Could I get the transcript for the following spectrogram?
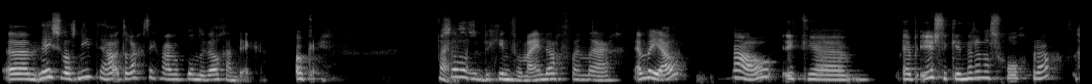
Um, nee, ze was niet drachtig, maar we konden wel gaan dekken. Oké. Okay. Nice. Zo was het begin van mijn dag vandaag. En bij jou? Nou, ik uh, heb eerst de kinderen naar school gebracht.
